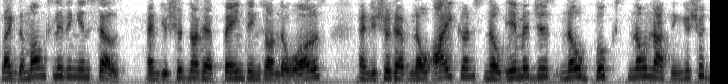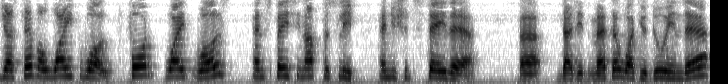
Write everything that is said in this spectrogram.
like the monks living in cells. And you should not have paintings on the walls, and you should have no icons, no images, no books, no nothing. You should just have a white wall, four white walls, and space enough to sleep, and you should stay there. Uh, does it matter what you do in there?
